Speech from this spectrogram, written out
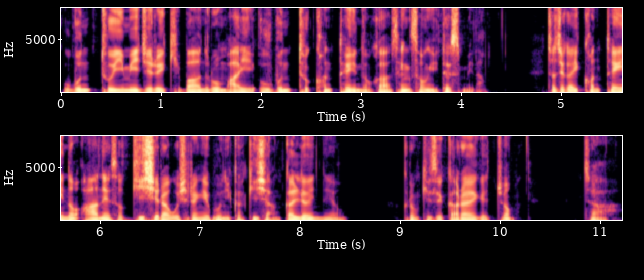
Ubuntu 이미지를 기반으로 my Ubuntu 컨테이너가 생성이 됐습니다 자, 제가 이 컨테이너 안에서 git이라고 실행해 보니까 git이 안 깔려 있네요 그럼 git을 깔아야겠죠? 자,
